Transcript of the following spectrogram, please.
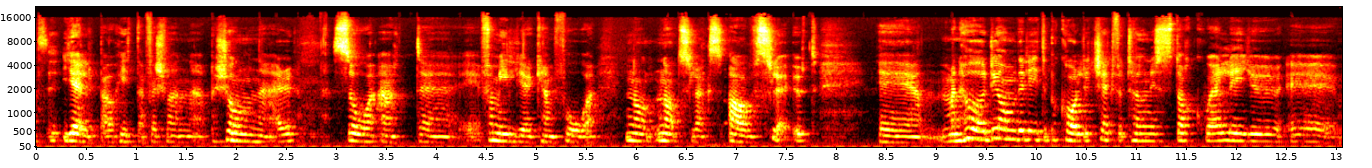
att hjälpa och hitta försvunna personer så att eh, familjer kan få no något slags avslut. Eh, man hörde om det lite på colleget för Tony Stockwell är ju, eh,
